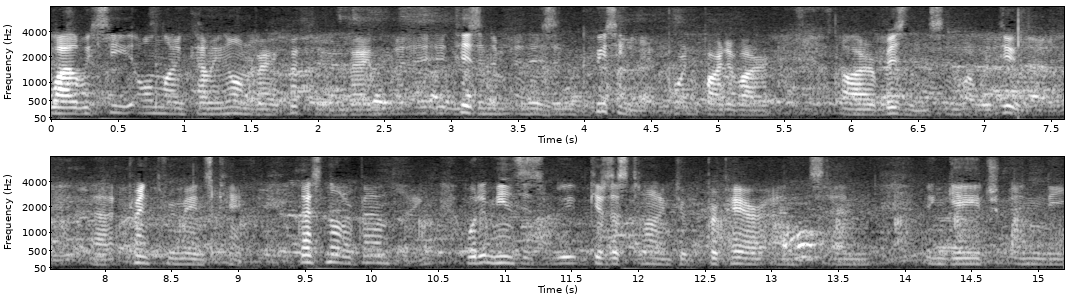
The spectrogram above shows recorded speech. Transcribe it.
while we see online coming on very quickly, and very, it is an, it is an increasingly important part of our our business and what we do. Uh, print remains king. That's not a bad thing. What it means is it gives us time to prepare and, and engage in the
